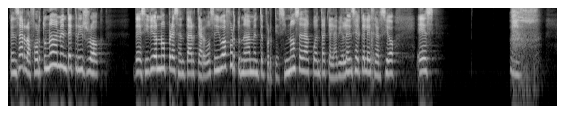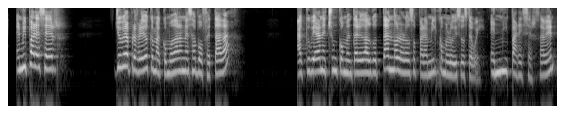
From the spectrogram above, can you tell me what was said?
pensarlo. Afortunadamente, Chris Rock decidió no presentar cargos. Y digo afortunadamente porque si no se da cuenta que la violencia que le ejerció es, en mi parecer, yo hubiera preferido que me acomodaran esa bofetada a que hubieran hecho un comentario de algo tan doloroso para mí como lo hizo este güey, en mi parecer, ¿saben?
